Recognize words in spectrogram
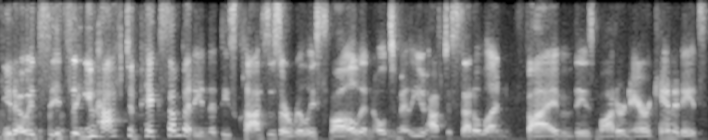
You know, it's it's that you have to pick somebody and that these classes are really small and ultimately you have to settle on five of these modern era candidates.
